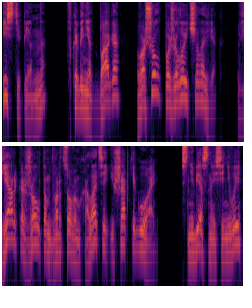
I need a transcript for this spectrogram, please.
и степенно в кабинет Бага вошел пожилой человек в ярко-желтом дворцовом халате и шапке гуань, с небесной синевы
